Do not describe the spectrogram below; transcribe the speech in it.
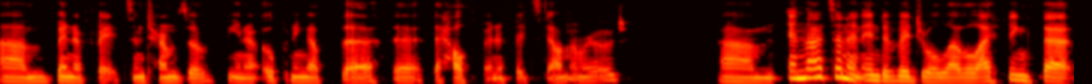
um, benefits in terms of you know opening up the, the the health benefits down the road. Um, and that's on an individual level. I think that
